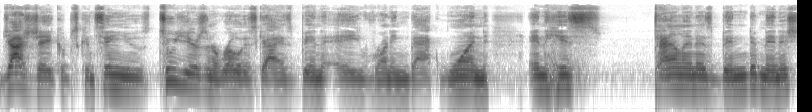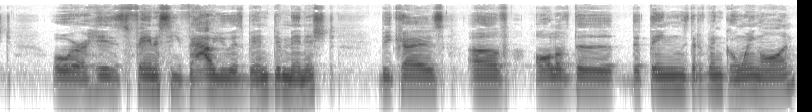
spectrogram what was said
Josh Jacobs continues two years in a row. This guy has been a running back one, and his talent has been diminished, or his fantasy value has been diminished because of all of the the things that have been going on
